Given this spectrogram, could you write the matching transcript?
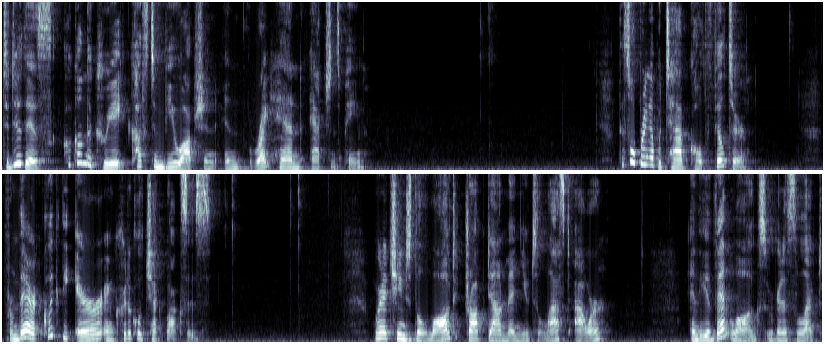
To do this, click on the Create Custom View option in the right-hand Actions pane. This will bring up a tab called Filter. From there, click the Error and Critical checkboxes. We're going to change the logged drop-down menu to last hour. And the event logs we're going to select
